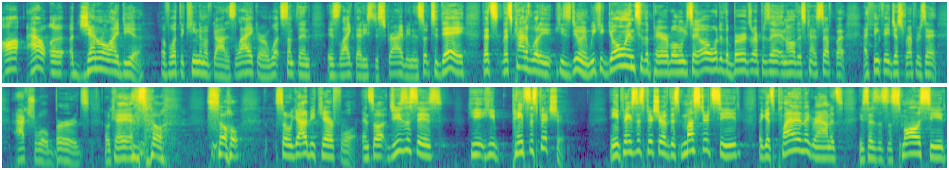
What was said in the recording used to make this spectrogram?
out a, a general idea of what the kingdom of God is like or what something is like that he's describing. And so today, that's, that's kind of what he, he's doing. We could go into the parable and we say, oh, what do the birds represent and all this kind of stuff, but I think they just represent actual birds, okay? And so, so, so we got to be careful. And so Jesus is, he, he paints this picture. And he paints this picture of this mustard seed that gets planted in the ground. It's, he says it's the smallest seed,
